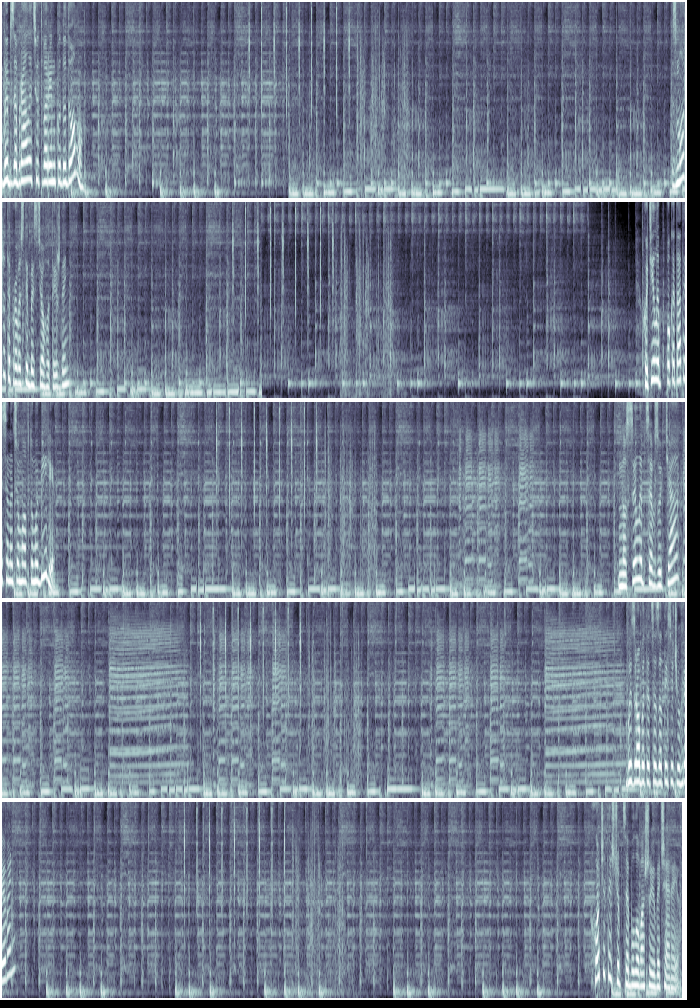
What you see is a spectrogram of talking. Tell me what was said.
Ви б забрали цю тваринку додому? Зможете провести без цього тиждень? Хотіли б покататися на цьому автомобілі? Носили б це взуття? Ви зробите це за тисячу гривень? Хочете, щоб це було вашою вечерею?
